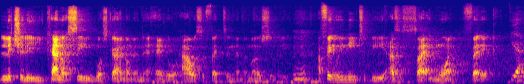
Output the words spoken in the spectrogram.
Literally, you cannot see what's going on in their head or how it's affecting them emotionally. I think we need to be, as a society, more empathetic. Yeah. Do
